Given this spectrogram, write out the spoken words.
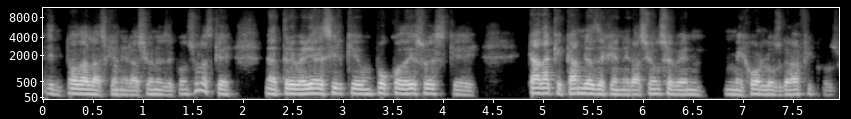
en todas las generaciones de consolas, que me atrevería a decir que un poco de eso es que cada que cambias de generación se ven mejor los gráficos.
